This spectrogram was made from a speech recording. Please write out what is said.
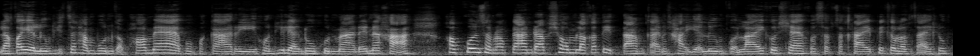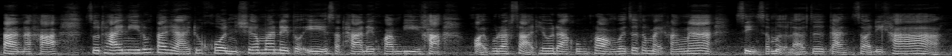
แล้วก็อย่าลืมที่จะทำบุญกับพ่อแม่บุปการี คนที่เลี้ยงดูคุณมาด้วยนะคะ ขอบคุณสำหรับการรับชมแล้วก็ติดตามกันค่ะอย่าลืมกดไลค์กดแชร์กด subscribe เป็นกำลังใจลูกตาลนะคะ สุดท้ายนี้ลูกตาลอยากให้ทุกคนเชื่อมั่นในตัวเองศรัทธาในความดีค่ะ ขอให้บุรักษาเทวดาคุ้มครองไว้เจอกันใหม่ครั้งหน้าสิ่งเสมอแล้วเจอกัน สวัสดีค่ะ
